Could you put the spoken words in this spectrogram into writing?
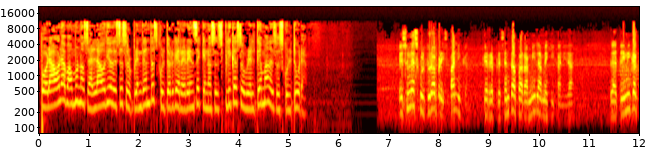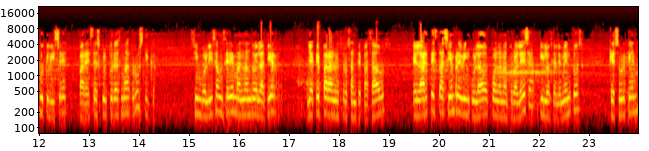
Por ahora vámonos al audio de este sorprendente escultor guerrerense que nos explica sobre el tema de su escultura. Es una escultura prehispánica que representa para mí la mexicanidad. La técnica que utilicé para esta escultura es más rústica. Simboliza un ser emanando de la tierra, ya que para nuestros antepasados el arte está siempre vinculado con la naturaleza y los elementos que surgen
